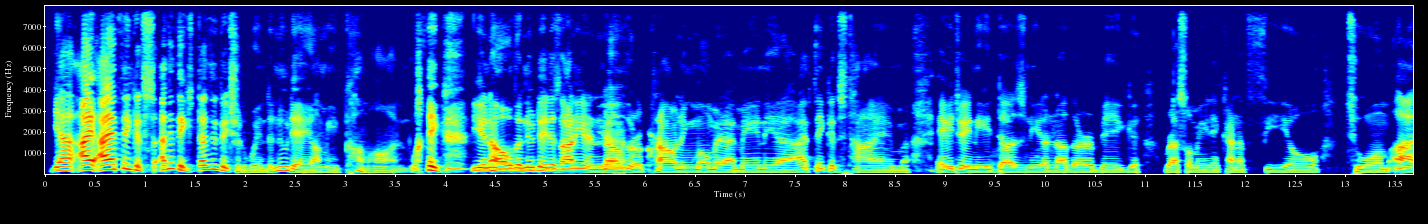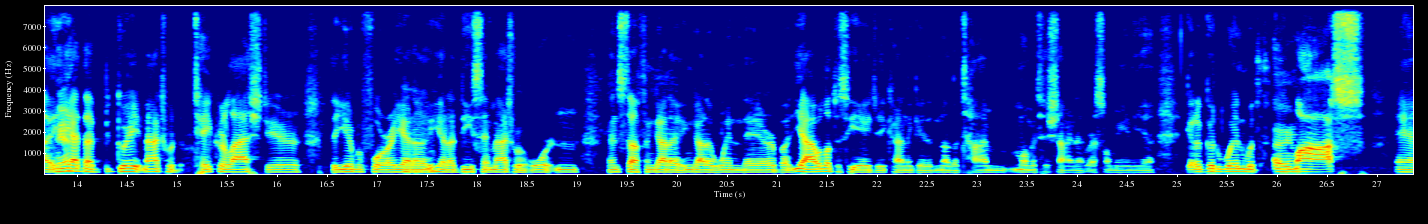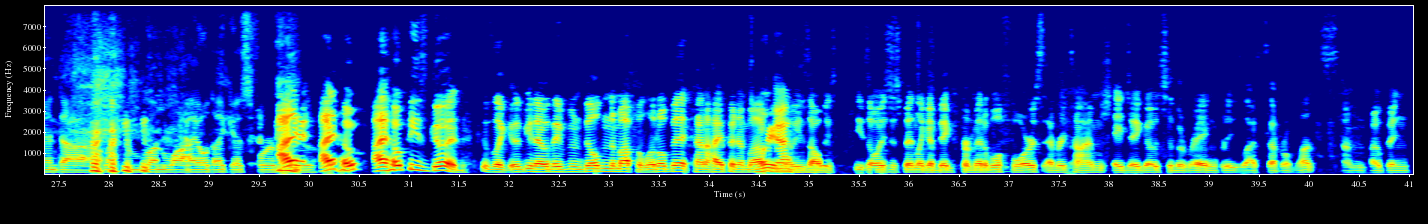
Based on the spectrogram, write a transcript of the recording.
yeah, I I think it's I think they I think they should win the New Day. I mean, come on, like you know, the New Day does not need another yeah. crowning moment at Mania. I think it's time. AJ need does need another big WrestleMania kind of feel to him. Uh, yeah. he had that great match with Taker last year. The year before, he had mm-hmm. a he had a decent match with Orton and stuff, and got a and got a win there. But yeah, I would love to see AJ kind of get another time moment to shine at WrestleMania. Get a good win with Omos and uh, let them run wild. I guess for I, I hope I hope he's good because like you know they've been building him up a little bit, kind of hyping him up. Oh, yeah. You know, he's always he's always just been like a big formidable force every time AJ goes to the ring for these last several months. I'm hoping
